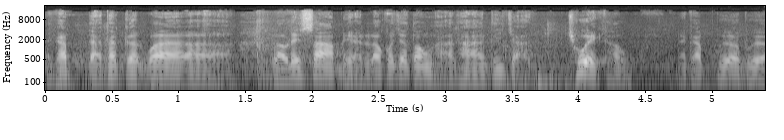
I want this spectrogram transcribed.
นะครับแต่ถ้าเกิดว่าเราได้ทราบเนี่ยเราก็จะต้องหาทางที่จะช่วยเขานะครับเพื่อเพื่อ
